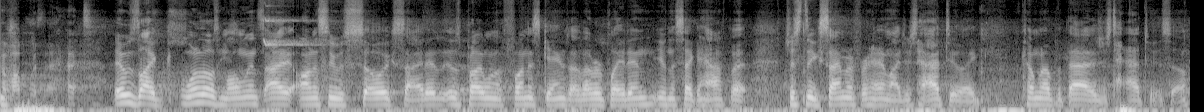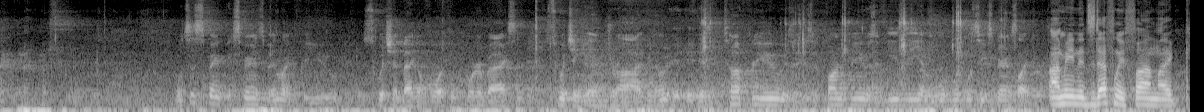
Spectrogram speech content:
come up with that? It was like one of those moments. I honestly was so excited. It was probably one of the funnest games I've ever played in, even the second half. But just the excitement for him, I just had to like coming up with that. I just had to. So What's this experience been like for you, switching back and forth with quarterbacks and switching in drive? You know, i- i- is it tough for you? Is it, is it fun for you? Is it easy? I mean, what's the experience like? I mean, it's definitely fun. Like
